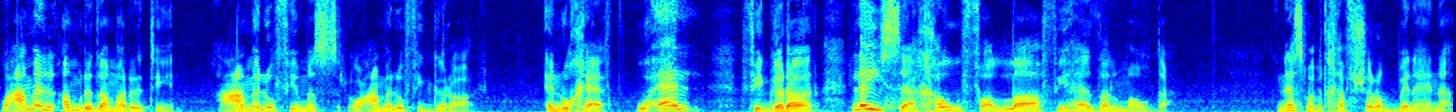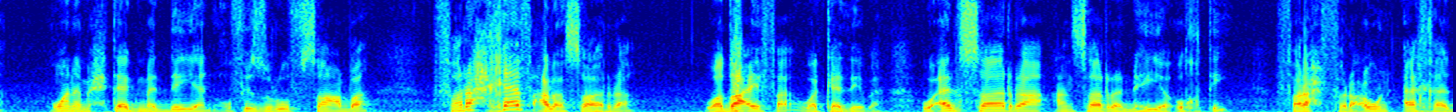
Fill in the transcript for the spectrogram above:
وعمل الأمر ده مرتين عمله في مصر وعمله في جرار إنه خاف. وقال في جرار ليس خوف الله في هذا الموضع. الناس ما بتخافش ربنا هنا وأنا محتاج ماديا وفي ظروف صعبة. فراح خاف على سارة وضعف وكذبه وقال سارة عن سارة إن هي أختي فراح فرعون أخذ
